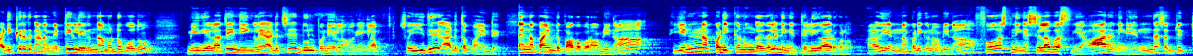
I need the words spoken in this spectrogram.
படிக்கிறதுக்கான மெட்டீரியல் இருந்தால் மட்டும் போதும். மீதி எல்லாத்தையும் நீங்களே அடித்து தூள் பண்ணிடலாம் ஓகேங்களா ஸோ இது அடுத்த பாயிண்ட்டு என்ன பாயிண்ட்டு பார்க்க போகிறோம் அப்படின்னா என்ன படிக்கணுங்கிறதுல நீங்கள் தெளிவாக இருக்கணும். அதாவது என்ன படிக்கணும் அப்படின்னா ஃபர்ஸ்ட் நீங்கள் சிலபஸ் யார் நீங்கள் எந்த சப்ஜெக்ட்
